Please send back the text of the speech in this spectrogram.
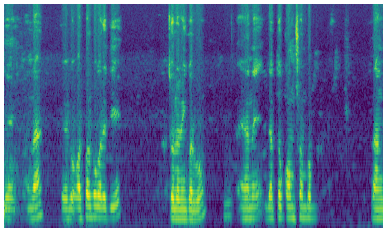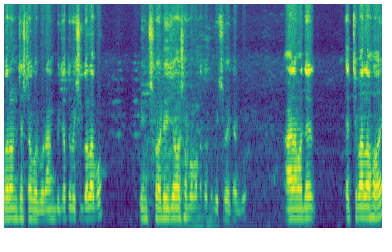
যে আমরা অল্প অল্প করে দিয়ে সোল্ডারিং করব। এখানে যত কম সম্ভব রাং গলানোর চেষ্টা করব। রাং যত বেশি গলাবো পিন শর্ট হয়ে যাওয়ার সম্ভাবনা তত বেশি হয়ে থাকবে। আর আমাদের এর চেয়ে ভালো হয়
